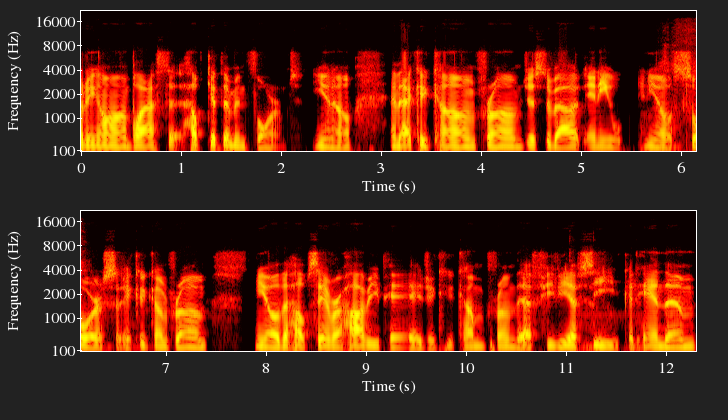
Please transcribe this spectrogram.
putting them on blast to help get them informed. You know, and that could come from just about any you know source. It could come from you know the help save our hobby page it could come from the fpvfc you could hand them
